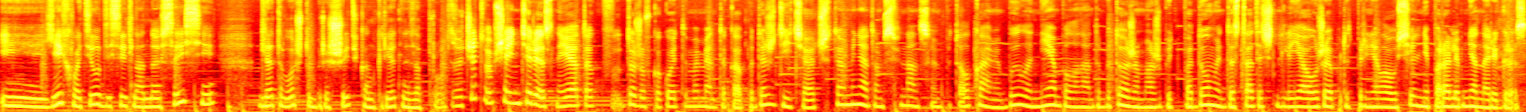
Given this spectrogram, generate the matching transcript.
И ей хватило действительно одной сессии для того, чтобы решить конкретный запрос. Звучит вообще интересно. Я так тоже в какой-то момент такая, подождите, а что у меня там с финансовыми потолками было, не было, надо бы тоже, может быть, подумать, достаточно ли я уже предприняла усилий, не пора ли мне на регресс.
